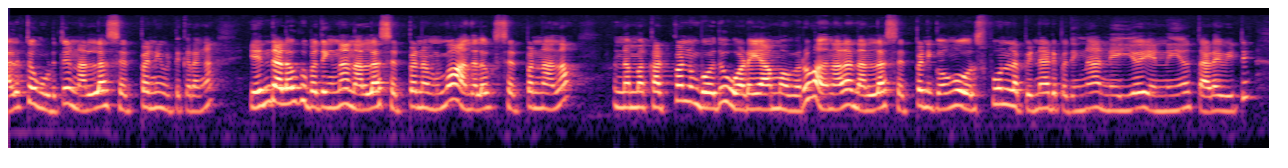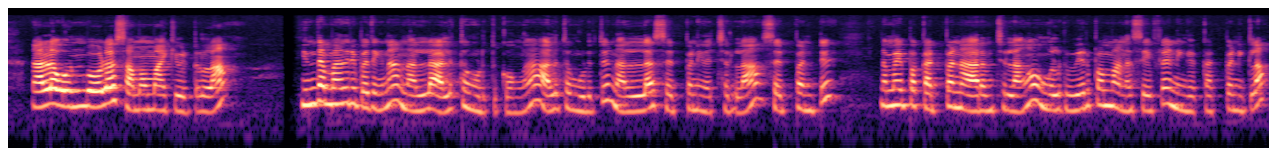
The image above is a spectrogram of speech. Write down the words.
அழுத்தம் கொடுத்து நல்லா செட் பண்ணி விட்டுக்கிறேங்க. எந்த அளவுக்கு பார்த்திங்கன்னா நல்லா செட் பண்ண முடியுமோ அந்தளவுக்கு செட் பண்ணால் தான் நம்ம கட் பண்ணும்போது உடையாமல் வரும். அதனால் நல்லா செட் பண்ணிக்கோங்க. ஒரு ஸ்பூனில் பின்னாடி பார்த்திங்கன்னா நெய்யோ எண்ணெயோ தடவிட்டு நல்லா ஒன்போல் சமமாக்கி விட்டுடலாம் இந்த மாதிரி பார்த்திங்கன்னா நல்லா அழுத்தம் கொடுத்துக்கோங்க. அழுத்தம் கொடுத்து நல்லா செட் பண்ணி வச்சிடலாம் செட் பண்ணிட்டு நம்ம இப்போ கட் பண்ண ஆரம்பிச்சிடலாங்க. உங்களுக்கு விருப்பமான ஷேஃபில் நீங்கள் கட் பண்ணிக்கலாம்.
